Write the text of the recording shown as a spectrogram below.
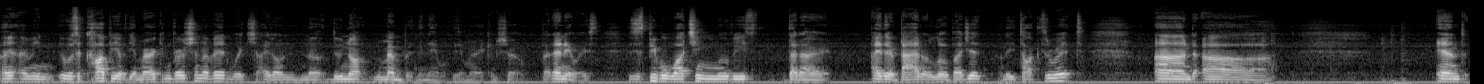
I, I mean, it was a copy of the American version of it, which I don't know, do not remember the name of the American show. But anyways, it's just people watching movies that are either bad or low budget, and they talk through it, and uh, and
